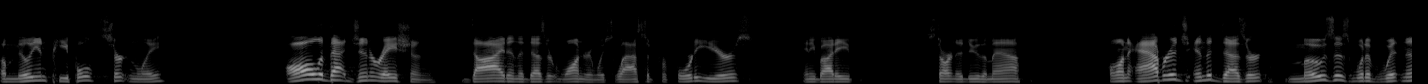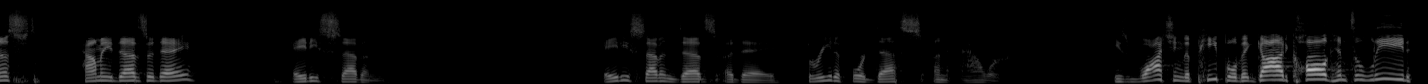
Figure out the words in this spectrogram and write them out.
a million people, certainly. All of that generation died in the desert wandering, which lasted for 40 years. Anybody starting to do the math? On average, in the desert, Moses would have witnessed how many deaths a day? 87. 87 deaths a day, three to four deaths an hour. He's watching the people that God called him to lead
